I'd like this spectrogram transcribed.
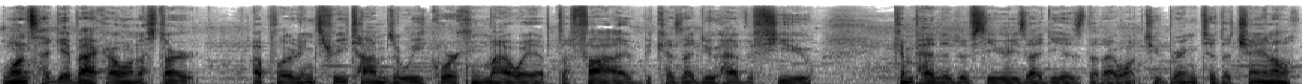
once I get back, I want to start uploading three times a week, working my way up to five, because I do have a few competitive series ideas that I want to bring to the channel.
